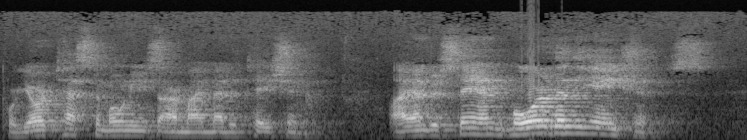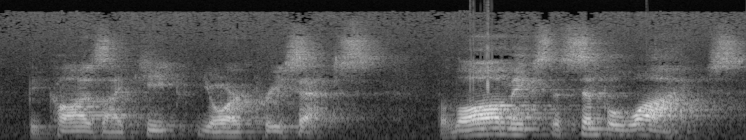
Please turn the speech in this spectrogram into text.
for your testimonies are my meditation. I understand more than the ancients, because I keep your precepts. The law makes the simple wise,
